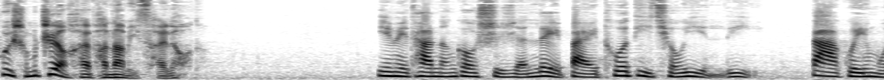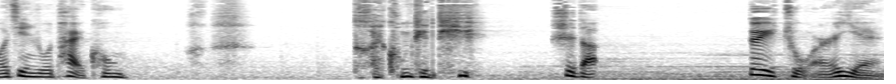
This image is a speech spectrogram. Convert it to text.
为什么这样害怕纳米材料呢？因为它能够使人类摆脱地球引力，大规模进入太空。太空电梯？是的，对主而言，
